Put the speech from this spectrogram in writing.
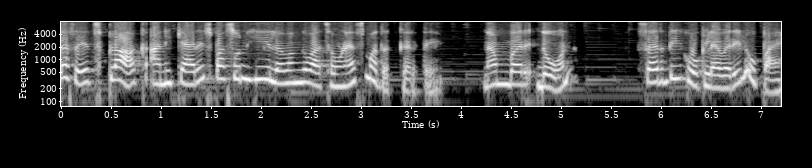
तसेच प्लाक आणि कॅरीजपासून ही लवंग वाचवण्यास मदत करते. नंबर दोन सर्दी खोकल्यावरील उपाय.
